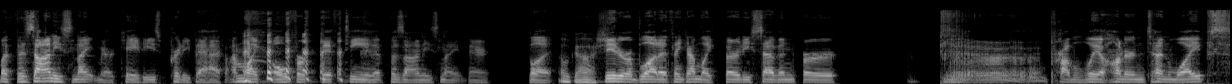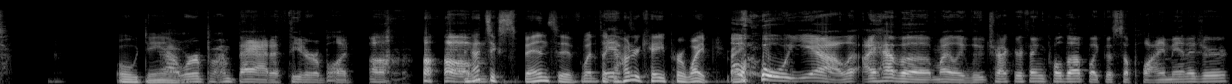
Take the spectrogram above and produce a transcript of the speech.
My Phosani's nightmare Katie's pretty bad. I'm like over 15 at Phosani's nightmare, but Oh gosh. theater of blood, I think I'm like 37 for probably 110 wipes. Oh damn. Yeah, we're I'm bad at theater of blood. Uh, Um, and that's expensive. What, like it- 100k per wipe, right? Oh yeah, I have a my like loot tracker thing pulled up, like the supply manager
